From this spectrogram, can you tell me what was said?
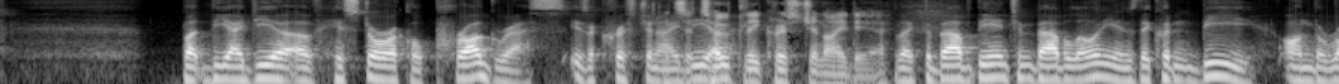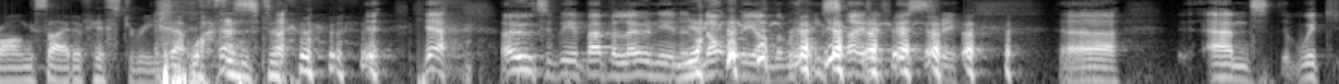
But the idea of historical progress is a Christian it's idea. It's a totally Christian idea. Like the Bab- the ancient Babylonians, they couldn't be on the wrong side of history. That wasn't. yeah. Oh, to be a Babylonian and yeah. not be on the wrong side of history. Uh, and which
